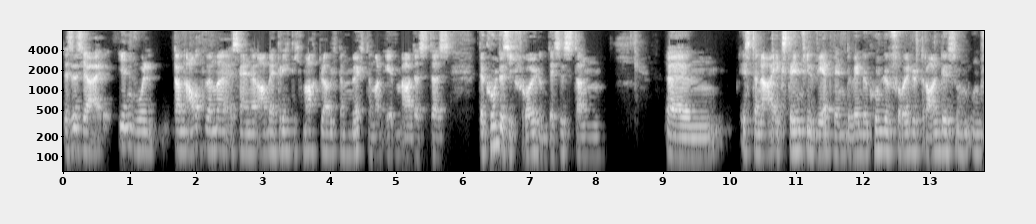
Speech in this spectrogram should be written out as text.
das ist ja irgendwo dann auch, wenn man seine Arbeit richtig macht, glaube ich, dann möchte man eben auch, dass, dass der Kunde sich freut und das ist dann ähm, ist dann auch extrem viel wert, wenn, wenn der Kunde freudestrahlend ist und, und,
